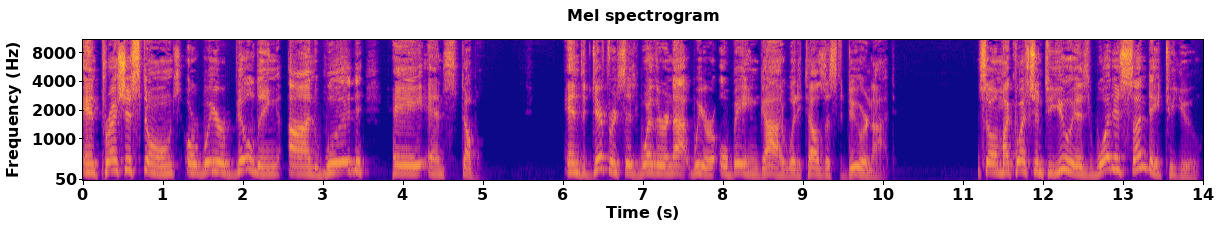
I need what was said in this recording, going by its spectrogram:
and precious stones, or we're building on wood, hay, and stubble. And the difference is whether or not we are obeying God, what he tells us to do or not. So my question to you is, what is Sunday to you?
